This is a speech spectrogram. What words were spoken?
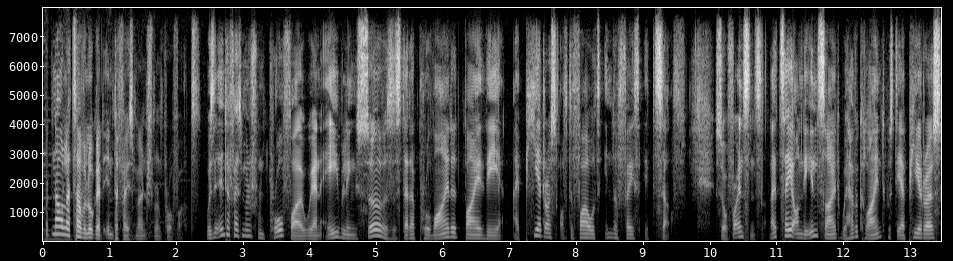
But now let's have a look at interface management profiles. With an interface management profile, we're enabling services that are provided by the IP address of the firewall's interface itself. So for instance, let's say on the inside we have a client with the IP address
